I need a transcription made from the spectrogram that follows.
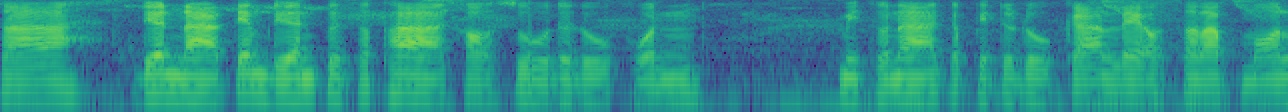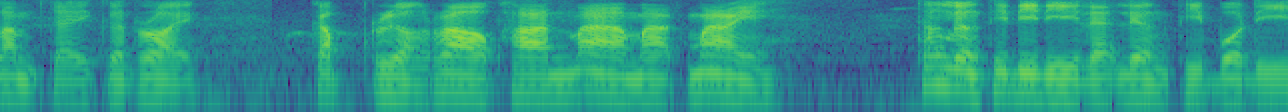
ษาเดือนนาเต็มเดือนพฤษภาเข้าสู่ฤดูฝน มิถุนาก็ปิดฤดูกาลแล้วสำหรับหมอลำใจเกินร้อย กับเรื่องราวผ่านมามากมาย ทั้งเรื่องที่ดีๆ และเรื่องที่บ่ดี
